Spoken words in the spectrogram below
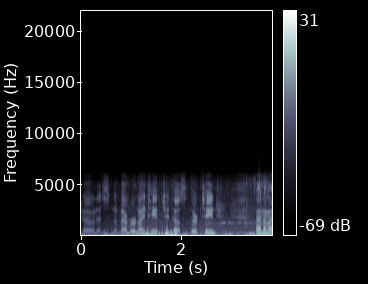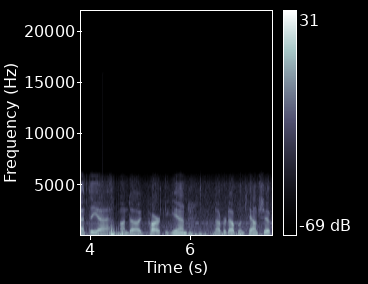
Joe and it's November 19th, 2013 and I'm at the uh, Mondauk Park again in Upper Dublin Township.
